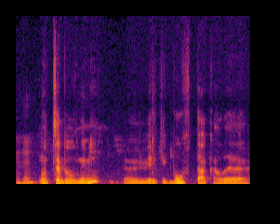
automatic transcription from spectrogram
Угу. ну це був не мій, е, віртік був, так, але.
